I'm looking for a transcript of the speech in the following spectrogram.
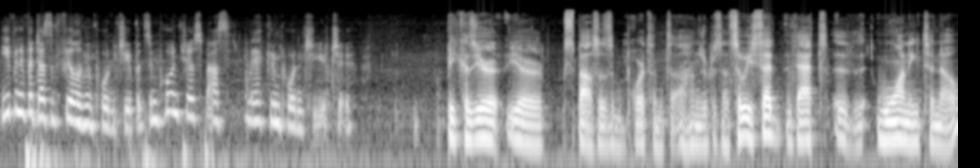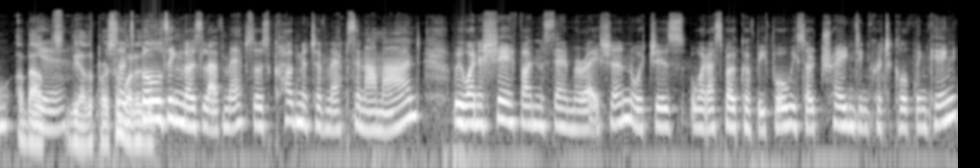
Even if it doesn't feel important to you, but it's important to your spouse, make it important to you too. Because your your spouse is important 100%. So we said that uh, wanting to know about Yeah. the other person So what it's are the- building those love maps, those cognitive maps in our mind. We want to share fondness and admiration, which is what I spoke of before. We're so trained in critical thinking,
